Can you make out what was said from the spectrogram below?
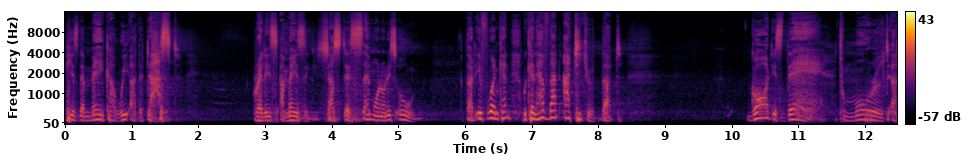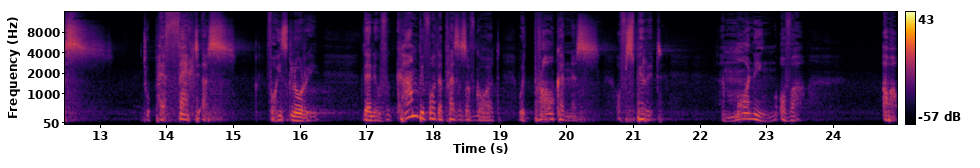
He's the maker, we are the dust. Really, it's amazing. It's just a sermon on its own. That if one can, we can have that attitude that God is there to mold us, to perfect us for His glory. Then, if we come before the presence of God with brokenness of spirit, a mourning over our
